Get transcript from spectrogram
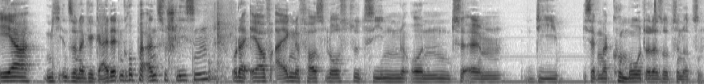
Eher mich in so einer geguideten Gruppe anzuschließen oder eher auf eigene Faust loszuziehen und ähm, die, ich sag mal, Komoot oder so zu nutzen?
